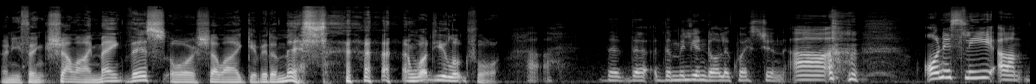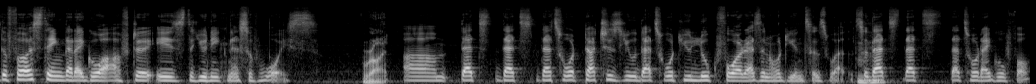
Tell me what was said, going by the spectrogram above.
and you think, shall I make this or shall I give it a miss? and what do you look for? the the, the million dollar question. Uh, honestly, um, the first thing that I go after is the uniqueness of voice. Right. um, that's that's that's what touches you. That's what you look for as an audience as well. So that's that's that's what I go for.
